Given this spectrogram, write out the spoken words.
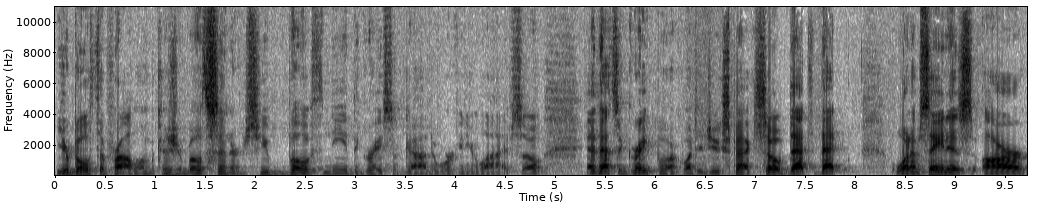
you're both the problem because you're both sinners. You both need the grace of God to work in your lives. So that's a great book. What did you expect? So that that what I'm saying is our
